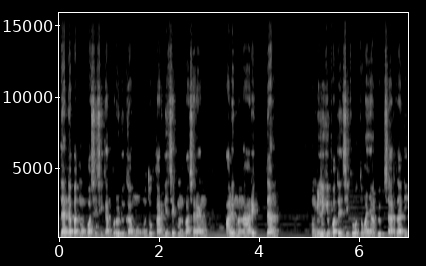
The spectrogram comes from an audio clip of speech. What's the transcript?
dan dapat memposisikan produk kamu untuk target segmen pasar yang paling menarik dan memiliki potensi keuntungan yang lebih besar tadi.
